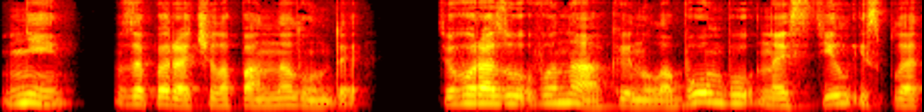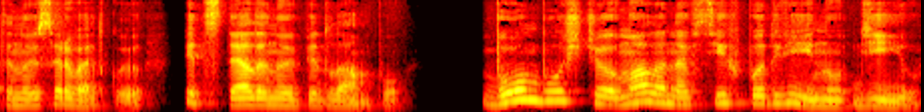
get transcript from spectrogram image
Ні, заперечила панна Лунде. Цього разу вона кинула бомбу на стіл із плетеною серветкою, підстеленою під лампу. Бомбу, що мала на всіх подвійну дію,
